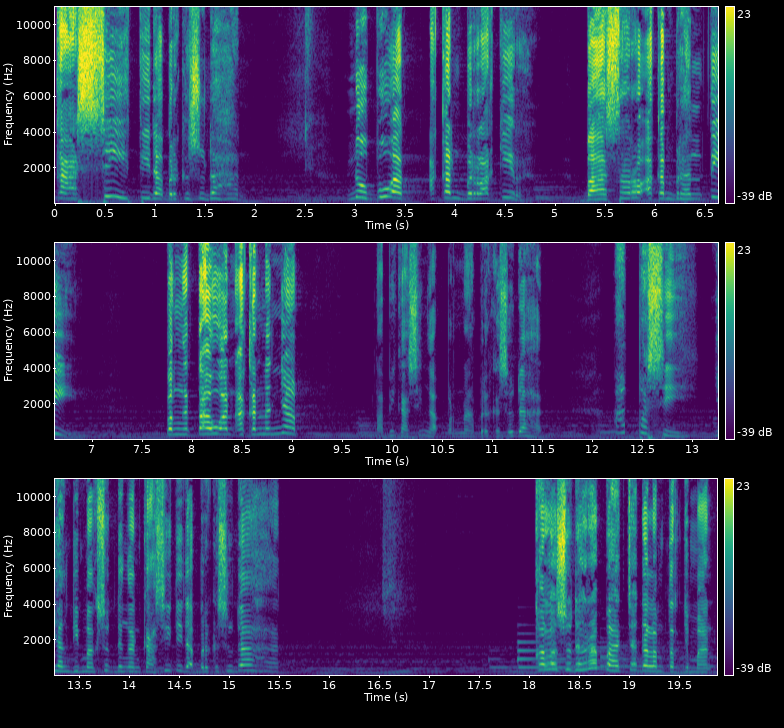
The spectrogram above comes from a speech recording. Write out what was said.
kasih tidak berkesudahan. Nubuat akan berakhir, bahasa roh akan berhenti, pengetahuan akan lenyap. Tapi kasih nggak pernah berkesudahan. Apa sih yang dimaksud dengan kasih tidak berkesudahan. Kalau saudara baca dalam terjemahan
